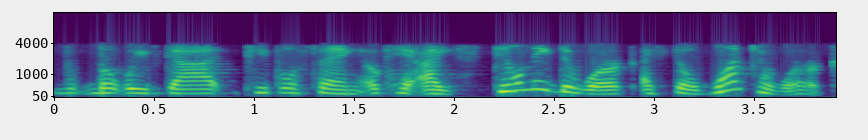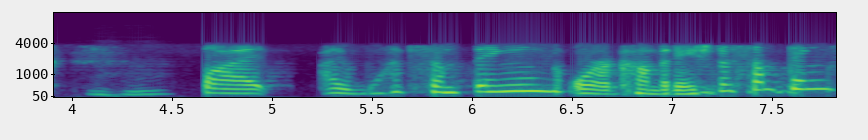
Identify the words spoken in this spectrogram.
but we've got people saying, okay, I still need to work. I still want to work, mm-hmm. but I want something or a combination of some things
